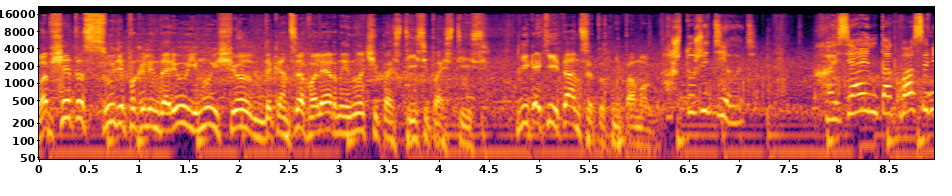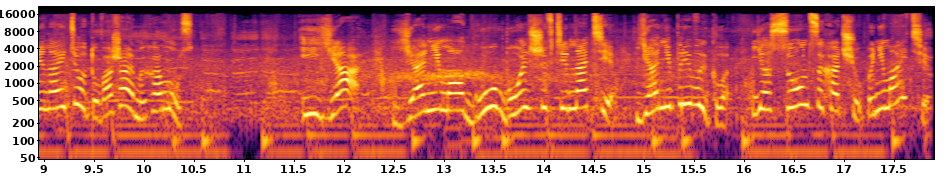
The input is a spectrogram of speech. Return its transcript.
Вообще-то, судя по календарю, ему еще до конца полярной ночи пастись и пастись. Никакие танцы тут не помогут. А что же делать? Хозяин так вас и не найдет, уважаемый Хамус И я, я не могу больше в темноте Я не привыкла, я солнце хочу, понимаете?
